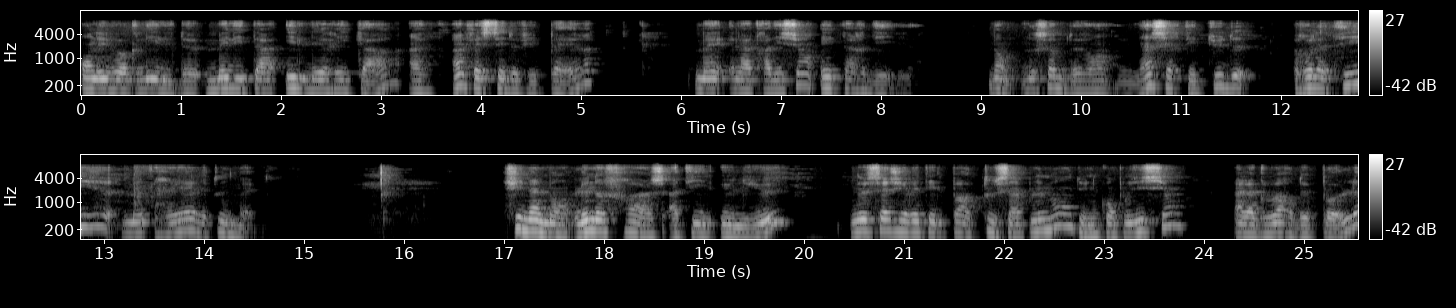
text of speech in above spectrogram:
on évoque l'île de Melita Illerica, infestée de vipères, mais la tradition est tardive. Donc nous sommes devant une incertitude relative, mais réelle tout de même. Finalement, le naufrage a-t-il eu lieu? Ne s'agirait-il pas tout simplement d'une composition à la gloire de Paul,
